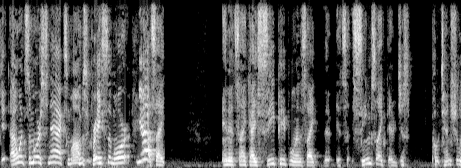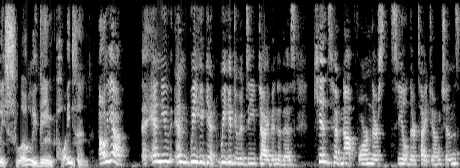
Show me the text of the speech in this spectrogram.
get- I want some more snacks, mom. Spray some more. yes. It's like, and it's like I see people, and it's like it's, it seems like they're just potentially slowly being poisoned. Oh yeah. And you and we could get we could do a deep dive into this. Kids have not formed their sealed their tight junctions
